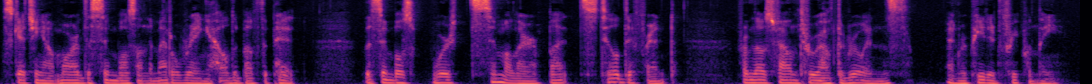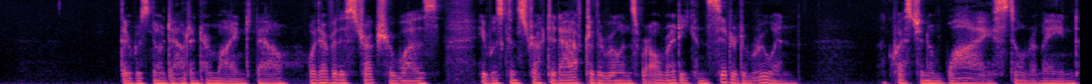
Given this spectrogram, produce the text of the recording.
sketching out more of the symbols on the metal ring held above the pit. The symbols were similar, but still different from those found throughout the ruins and repeated frequently. There was no doubt in her mind now. Whatever this structure was, it was constructed after the ruins were already considered a ruin. The question of why still remained.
